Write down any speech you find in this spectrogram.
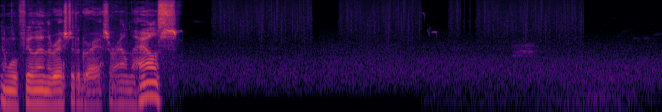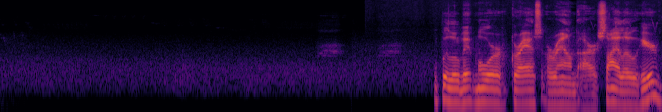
And we'll fill in the rest of the grass around the house. We'll put a little bit more grass around our silo here.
